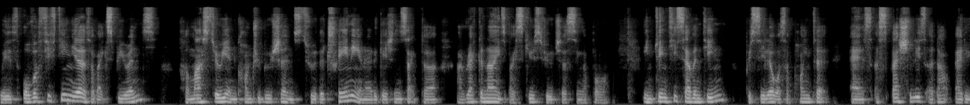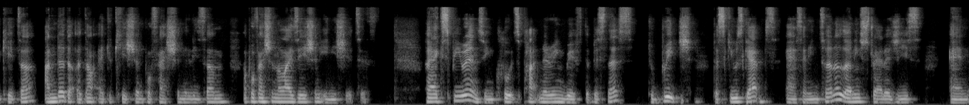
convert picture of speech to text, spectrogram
with over 15 years of experience, her mastery and contributions to the training and education sector are recognized by SkillsFuture Singapore. In 2017, Priscilla was appointed as a specialist adult educator under the Adult Education Professionalism, a Professionalization Initiative. Her experience includes partnering with the business to bridge the skills gaps as an internal learning strategist and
